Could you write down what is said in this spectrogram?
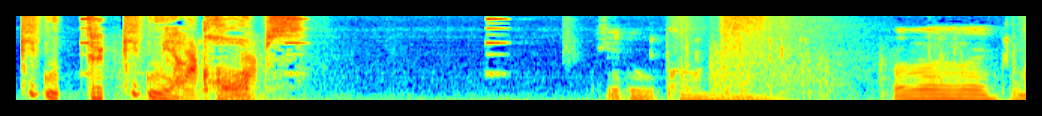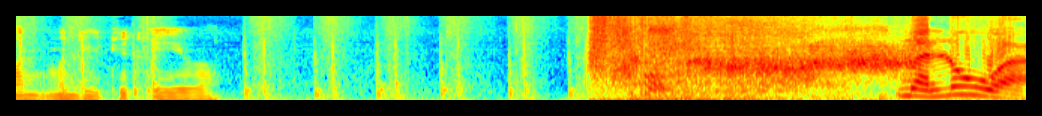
Give me, give me a corpse. จะดูกล้องหน่อยเฮ้ยเฮ้ยมันมันอยู่จุดเอว่ะเหมือนลู่อะ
